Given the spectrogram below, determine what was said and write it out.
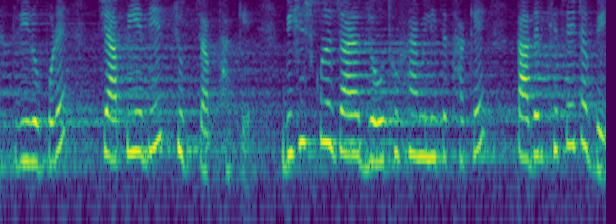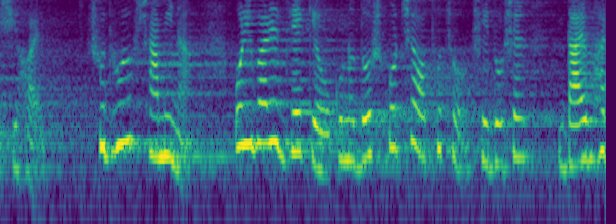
স্ত্রীর ওপরে চাপিয়ে দিয়ে চুপচাপ থাকে। বিশেষ করে যারা যৌথ ফ্যামিলিতে থাকে, তাদের ক্ষেত্রে এটা বেশি হয়। শুধু স্বামী না, পরিবারের যে কেউ কোনো দোষ করছে অথচ সেই দোষের দায়ভার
